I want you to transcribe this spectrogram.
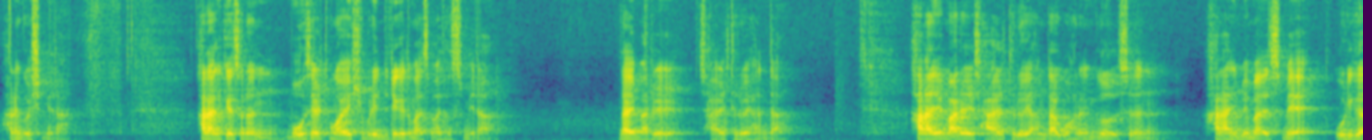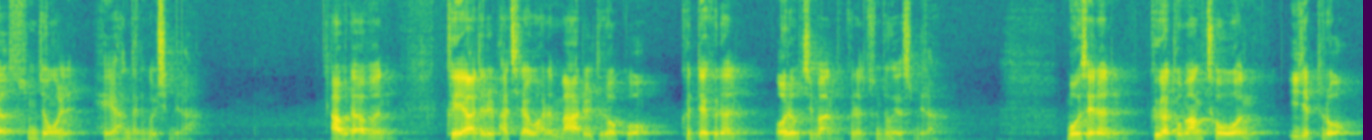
하는 것입니다. 하나님께서는 모세를 통하여 히브리인들에게도 말씀하셨습니다. 나의 말을 잘 들어야 한다. 하나님의 말을 잘 들어야 한다고 하는 것은 하나님의 말씀에 우리가 순종을 해야 한다는 것입니다. 아브라함은 그의 아들을 바치라고 하는 말을 들었고 그때 그는 어렵지만 그는 순종했습니다. 모세는 그가 도망쳐온 이집트로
